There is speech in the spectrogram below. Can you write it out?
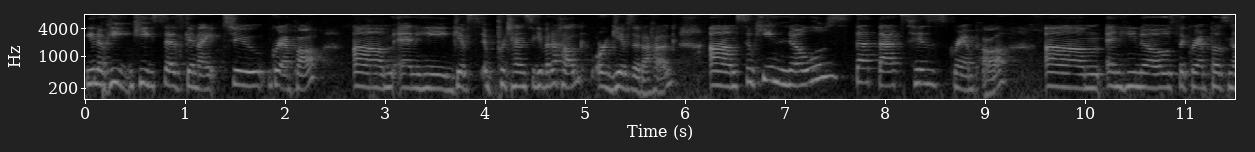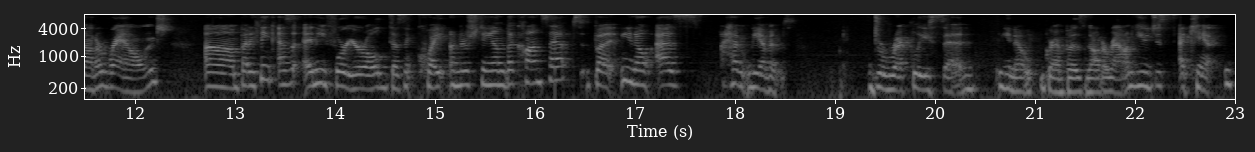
you know, he he says goodnight to Grandpa, um, and he gives pretends to give it a hug or gives it a hug. Um, so he knows that that's his grandpa, um, and he knows that Grandpa's not around. Um, but I think as any four year old doesn't quite understand the concept. But you know, as I haven't we haven't directly said, you know, grandpa's not around. You just, I can't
